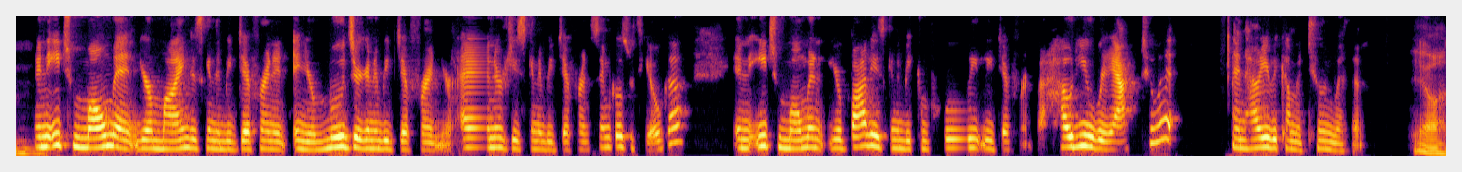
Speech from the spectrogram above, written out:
mm-hmm. in each moment, your mind is going to be different, and, and your moods are going to be different. Your energy is going to be different. Same goes with yoga. In each moment, your body is going to be completely different. But how do you react to it, and how do you become attuned with it? Yeah.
